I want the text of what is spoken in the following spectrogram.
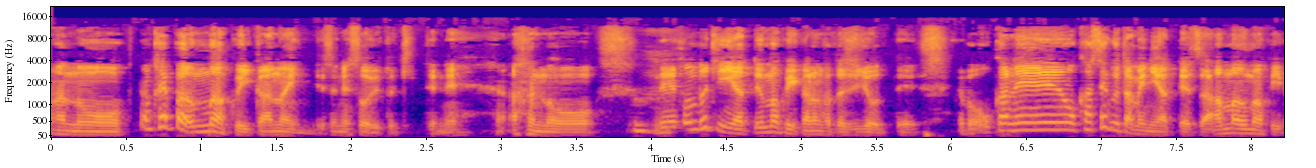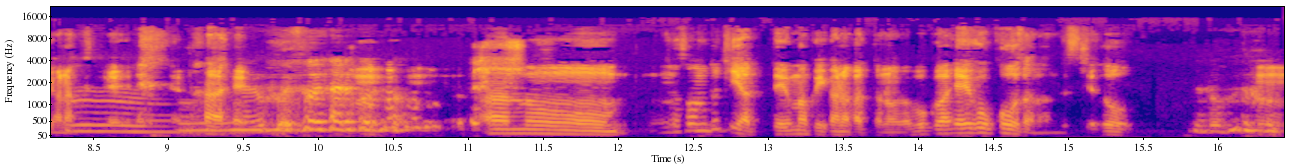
あの、なんかやっぱうまくいかないんですよね、そういう時ってね。あの、で、その時やってうまくいかなかった事業って、やっぱお金を稼ぐためにやったやつはあんまうまくいかなくて。はい。なるほど、なるほど。あの、その時やってうまくいかなかったのが僕は英語講座なんですけど、なるほど。うん。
